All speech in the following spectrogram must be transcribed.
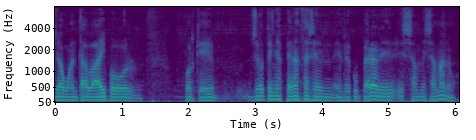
yo aguantaba ahí por porque yo tenía esperanzas en, recuperar e- esa, esa mano,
